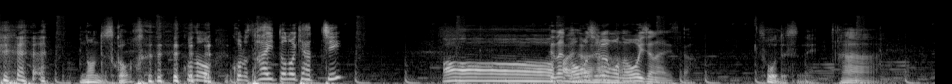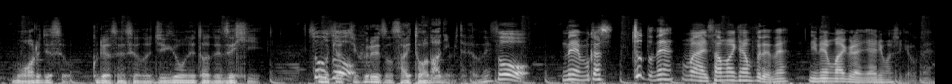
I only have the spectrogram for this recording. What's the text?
何ですか？この、このサイトのキャッチ？ああ。なんか面白いもの多い。いじゃないですか。そうですね。はい。もうあれですよ。クリア先生の授業ネタでぜひ、そうそこのキャッチフレーズのサイトは何みたいなねう。。そう。ね、昔、ちょっとね、前、サマーキャンプでね、2年前ぐらいにやりましたけどね。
